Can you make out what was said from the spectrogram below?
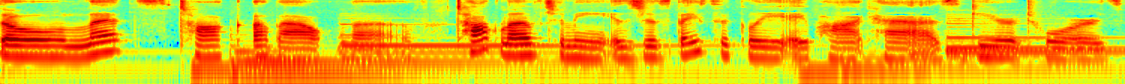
So let's talk about love. Talk Love to me is just basically a podcast geared towards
